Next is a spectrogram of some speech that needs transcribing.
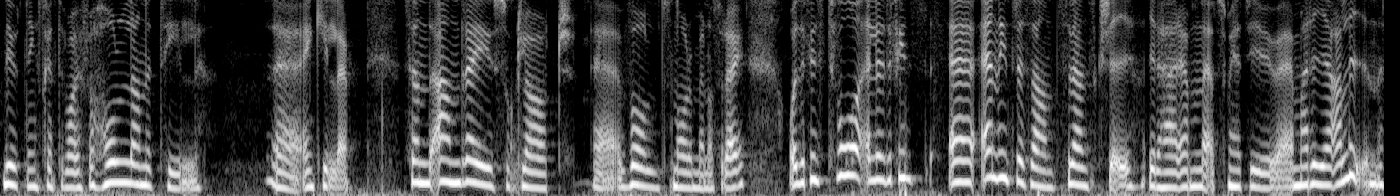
njutning ska inte vara i förhållande till eh, en kille. Sen det andra är ju såklart eh, våldsnormen och sådär. Och det finns två, eller det finns eh, en intressant svensk tjej i det här ämnet som heter ju eh, Maria Alin.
